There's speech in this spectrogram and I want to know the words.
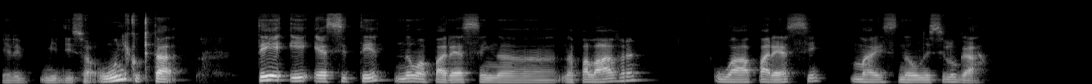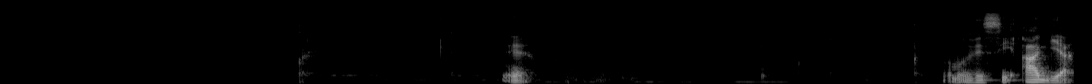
ele me disse, ó, o único que está T-E-S-T não aparecem na, na palavra, o A aparece, mas não nesse lugar. É. Vamos ver se águia.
